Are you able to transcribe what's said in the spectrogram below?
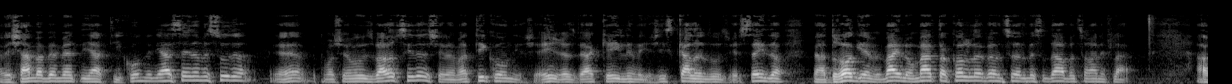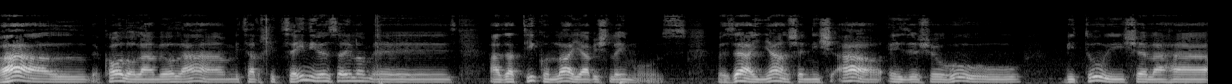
ושם באמת נהיה תיקון ונהיה סדר מסודר. כמו שמוסבר בחסידס, שלמה תיקון, יש ארז והכלים ויש איסקללוס ויש סדר והדרוגים ומיילו מטו, הכל מסודר בצורה נפלאה. אבל בכל עולם ועולם, מצד חיצייני אילומס, אז התיקון לא היה בשלימוס. וזה העניין שנשאר איזשהו ביטוי של ה...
